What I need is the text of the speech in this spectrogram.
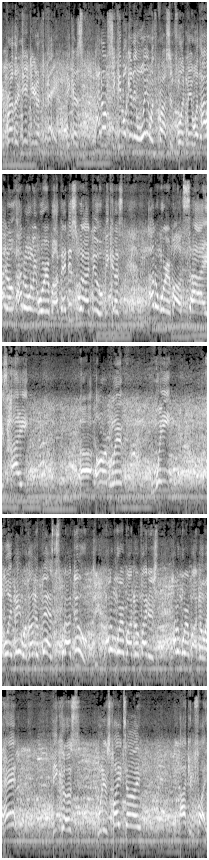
your brother did, you're going to have to pay? Because I don't see people getting away with crossing Floyd Mayweather. I don't I don't really worry about that. This is what I do because I don't worry about size, height, uh, arm length, weight. Floyd Mayweather, I'm the best. That's what I do. I don't worry about no fighters. I don't worry about no hat because when it's fight time, I can fight.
